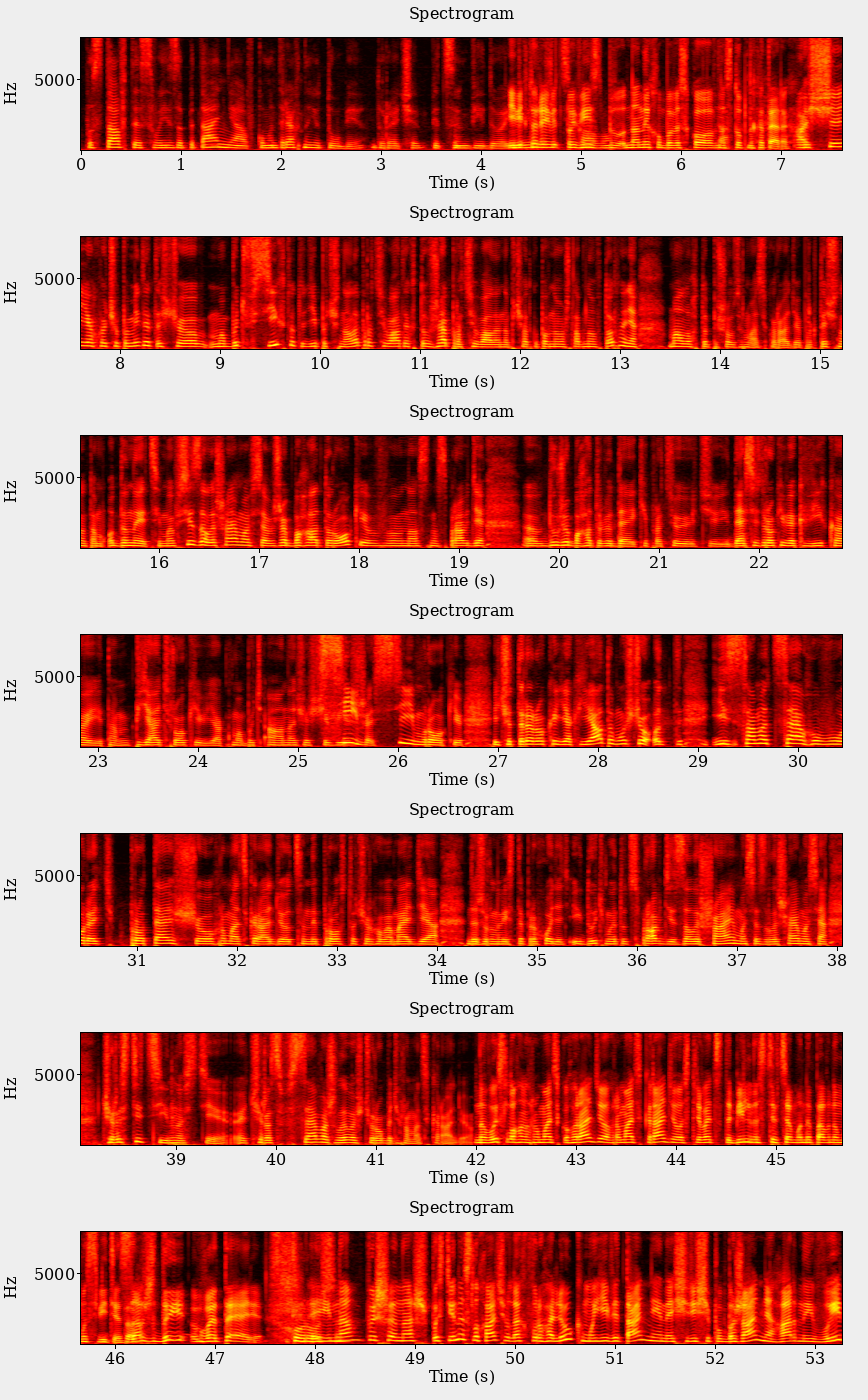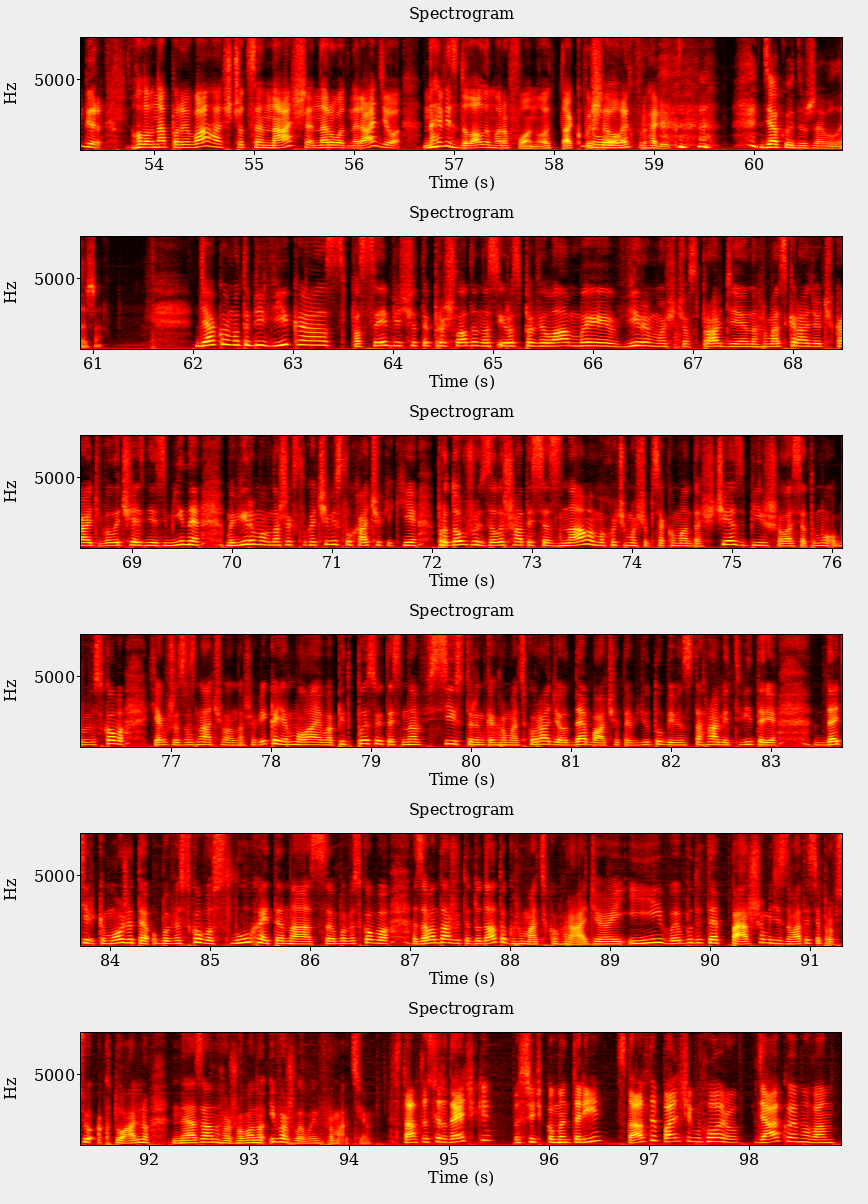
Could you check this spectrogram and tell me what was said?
поставте свої запитання в коментарях на Ютубі, до речі, під цим відео. І мені Вікторія відповість цікаво. на них обов'язково в Так. наступних етерах. А ще я хочу помітити, що, мабуть, всі, хто тоді починали працювати, хто вже працювали на початку повномасштабного вторгнення, мало хто пішов з громадського радіо, практично там одиниці. Ми всі залишаємося вже багато років. У нас насправді е, дуже багато людей, які працюють і 10 років, як Віка, і там 5 років, як, мабуть, Анна, чи ще більше, 7 років, і 4 роки, як я, тому що от і саме це говорить про те, що громадське радіо це не просто чергове медіа, де журналісти приходять і йдуть. Ми тут справді залишаємося, залишаємося через ті цінності, е, через все важливе, що робить громадське радіо. Новий слоган громадського радіо. Громадське радіо острівець стабільності в цьому непевному світі. Завжди в етері. Хороше. І нам пише наш постійний слухач Олег Фургалюк. Мої вітання і найщиріші побажання, гарний вибір. Головна перевага, що це наше народне радіо, навіть здолали марафон. От так пише О. Олег Фургалюк. Дякую дуже, Олеже. Дякуємо тобі, Віка. Спасибі, що ти прийшла до нас і розповіла. Ми віримо, що справді на громадське радіо чекають величезні зміни. Ми віримо в наших слухачів і слухачок, які продовжують залишатися з нами. Ми хочемо, щоб ця команда ще збільшилася. Тому обов'язково, як вже зазначила наша Віка Ярмолаєва, підписуйтесь на всі сторінки громадського радіо, де бачите в Ютубі, в інстаграмі, Твіттері, де тільки можете. Обов'язково слухайте нас, обов'язково завантажуйте додаток громадського радіо, і ви будете першими дізнаватися про всю актуальну, незаангажовану і важливу інформацію. Ставте сердечки, пишіть коментарі, ставте пальчик вгору. Дякуємо вам.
